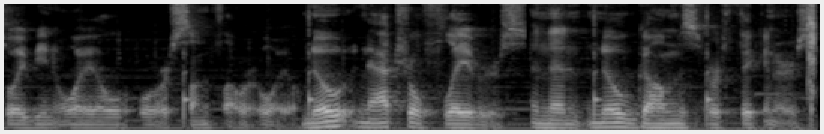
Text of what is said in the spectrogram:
soybean oil, or sunflower oil. No natural flavors, and then no gums or thickeners.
